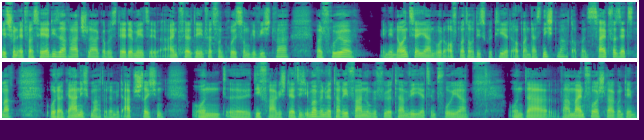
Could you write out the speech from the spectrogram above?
Ist schon etwas her, dieser Ratschlag, aber ist der, der mir jetzt einfällt, der jedenfalls von größerem Gewicht war. Weil früher, in den 90er Jahren wurde oftmals auch diskutiert, ob man das nicht macht, ob man es zeitversetzt macht oder gar nicht macht oder mit Abstrichen. Und äh, die Frage stellt sich immer, wenn wir Tarifverhandlungen geführt haben, wie jetzt im Frühjahr. Und da war mein Vorschlag und dem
